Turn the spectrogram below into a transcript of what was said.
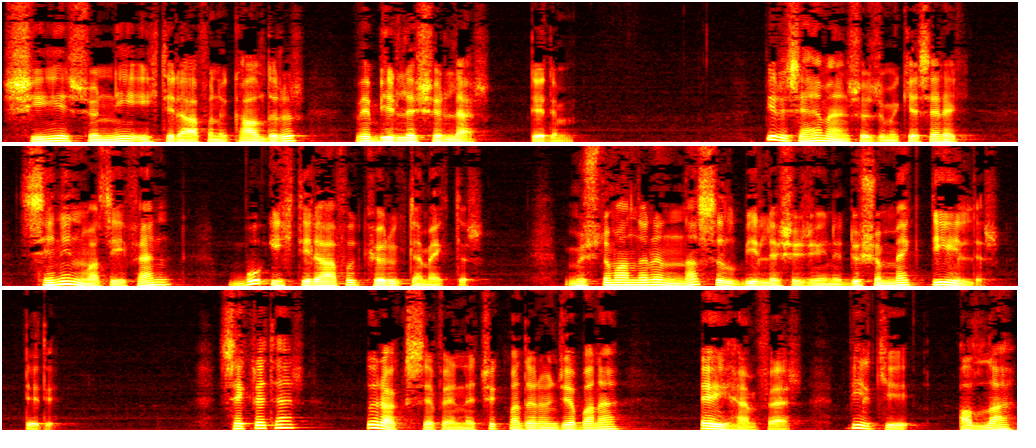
Şii Sünni ihtilafını kaldırır ve birleşirler dedim. Birisi hemen sözümü keserek, senin vazifen bu ihtilafı körüklemektir. Müslümanların nasıl birleşeceğini düşünmek değildir, dedi. Sekreter, Irak seferine çıkmadan önce bana, ey hemfer, bil ki Allah,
